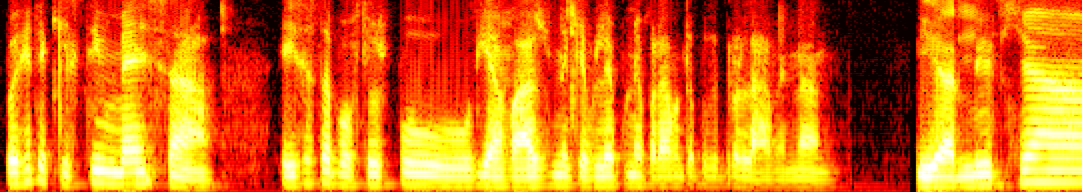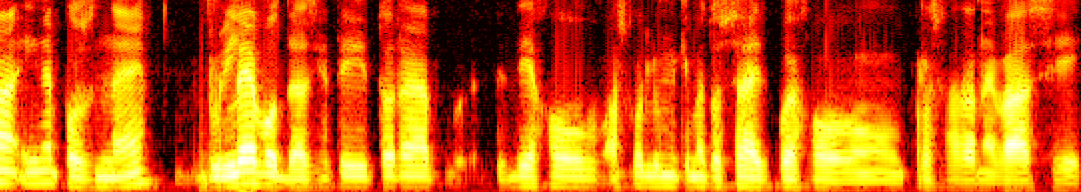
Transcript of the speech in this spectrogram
που έχετε κλειστεί μέσα, είσαστε από αυτούς που διαβάζουν και βλέπουν πράγματα που δεν προλάβαιναν; Η αλήθεια είναι πως ναι δουλεύοντας, γιατί τώρα έχω, ασχολούμαι και με το site που έχω πρόσφατα ανεβάσει,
